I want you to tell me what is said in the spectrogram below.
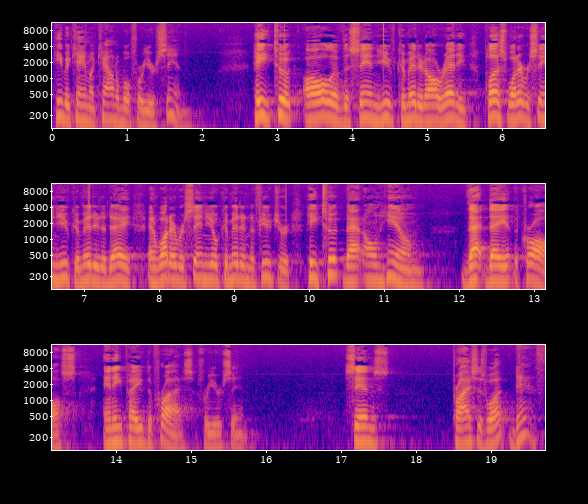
he became accountable for your sin. He took all of the sin you've committed already, plus whatever sin you've committed today and whatever sin you'll commit in the future. He took that on Him that day at the cross, and He paid the price for your sin. Sin's price is what? Death.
